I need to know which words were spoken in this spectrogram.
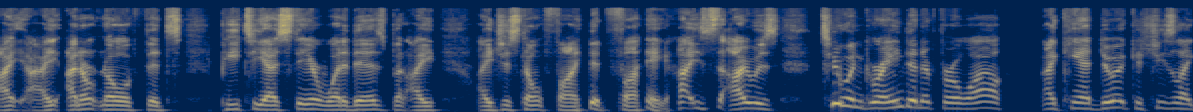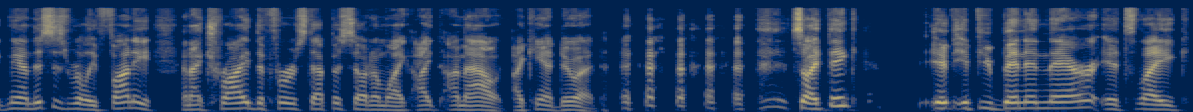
I, I, I don't know if it's PTSD or what it is, but I, I just don't find it funny. I, I was too ingrained in it for a while. I can't do it because she's like, man, this is really funny. And I tried the first episode. I'm like, I, I'm out. I can't do it. so I think if, if you've been in there, it's like,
